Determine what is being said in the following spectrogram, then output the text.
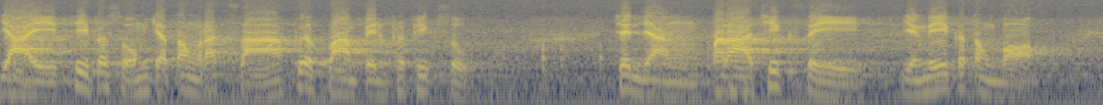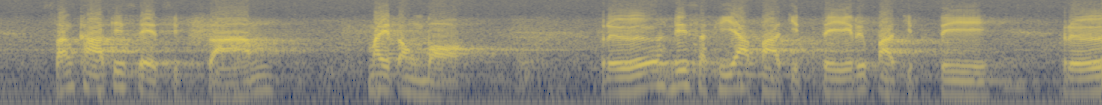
ใหญ่ที่พระสงฆ์จะต้องรักษาเพื่อความเป็นพระภิกษุ ช่นอย่างปราชิกสี่อย่างนี้ก็ต้องบอก สังฆาทิเศษสิบสามไม่ต้องบอก หรือนิสกิยาปาจิตตีหรือปาจิตตีหรือ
